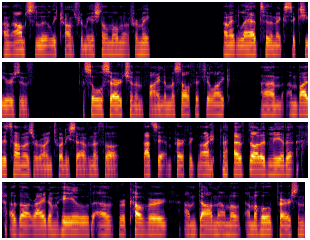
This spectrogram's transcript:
an absolutely transformational moment for me. And it led to the next six years of soul searching and finding myself, if you like. Um, and by the time I was around 27, I thought, that's it, I'm perfect now. I thought I'd made it. I thought, right, I'm healed, I've recovered, I'm done, I'm a, I'm a whole person.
